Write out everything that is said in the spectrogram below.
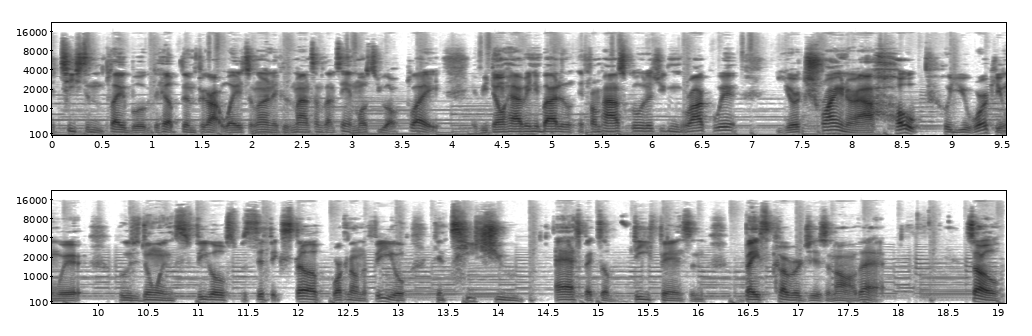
to teach them the playbook to help them figure out ways to learn it. Because nine times out of ten, most of you all play. If you don't have anybody from high school that you can rock with, your trainer, I hope, who you're working with, who's doing field specific stuff, working on the field, can teach you aspects of defense and base coverages and all that. So,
